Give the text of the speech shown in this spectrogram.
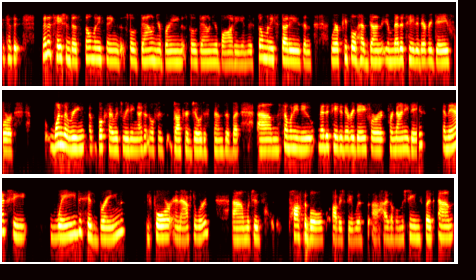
because it, meditation does so many things. It slows down your brain, it slows down your body, and there's so many studies and where people have done you know, meditated every day for one of the reading, uh, books I was reading. I don't know if it's Dr. Joe Dispenza, but um, someone he knew meditated every day for for 90 days, and they actually weighed his brain before and afterwards, um, which is possible, obviously, with uh, high level machines. But um,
